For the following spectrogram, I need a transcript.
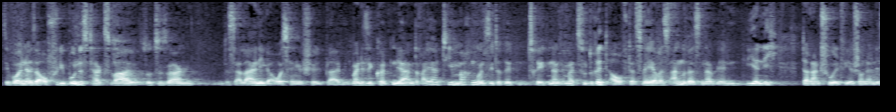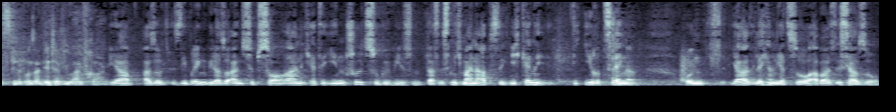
Sie wollen also auch für die Bundestagswahl sozusagen das alleinige Aushängeschild bleiben. Ich meine, Sie könnten ja ein Dreierteam machen und Sie treten dann immer zu dritt auf. Das wäre ja was anderes. Da wären wir nicht daran schuld, wir Journalisten mit unseren Interviewanfragen. Ja, also Sie bringen wieder so einen Soupçon rein, ich hätte Ihnen Schuld zugewiesen. Das ist nicht meine Absicht. Ich kenne die, Ihre Zwänge. Und ja, Sie lächeln jetzt so, aber es ist ja so.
